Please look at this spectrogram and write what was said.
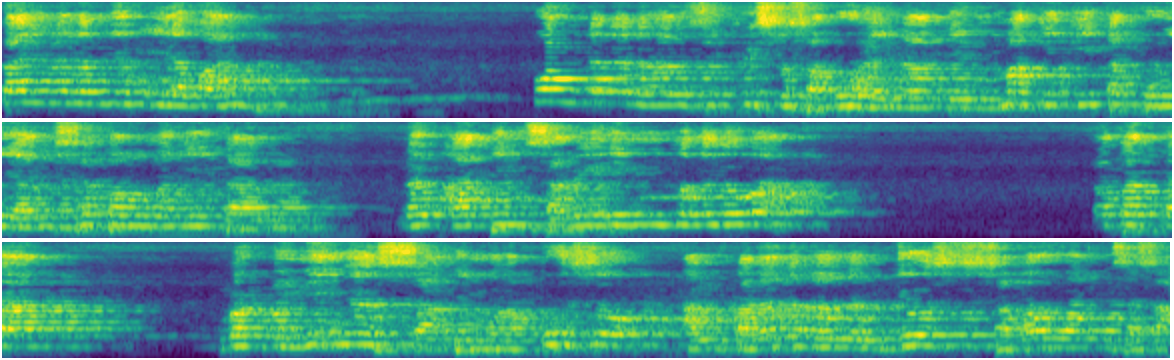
tayo naman yung ilawan. Kung nananahan si Kristo sa buhay natin, makikita po yan sa pamamagitan ng ating sariling mga gawa sapagkat magdiningas sa ating mga puso ang pananahan ng Diyos sa bawat isa sa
